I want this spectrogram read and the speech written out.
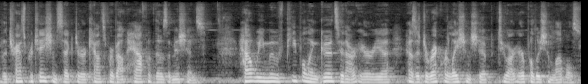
the transportation sector accounts for about half of those emissions. How we move people and goods in our area has a direct relationship to our air pollution levels.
